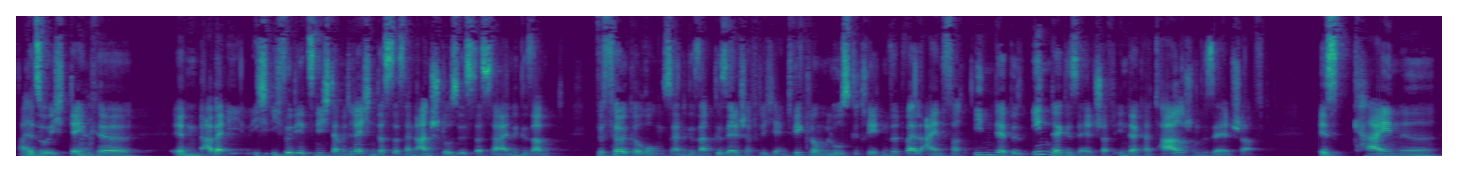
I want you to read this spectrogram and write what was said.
Also ich denke, mhm aber ich, ich würde jetzt nicht damit rechnen, dass das ein Anstoß ist, dass da eine Gesamtbevölkerungs-, eine gesamtgesellschaftliche Entwicklung losgetreten wird, weil einfach in der, in der Gesellschaft, in der katarischen Gesellschaft es keine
